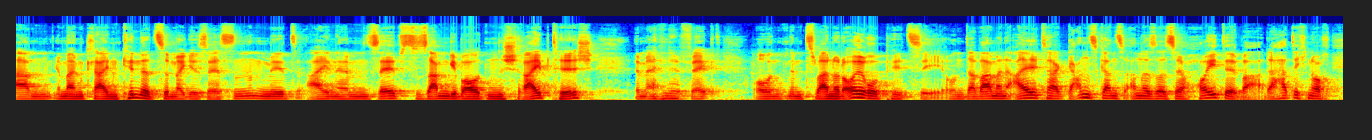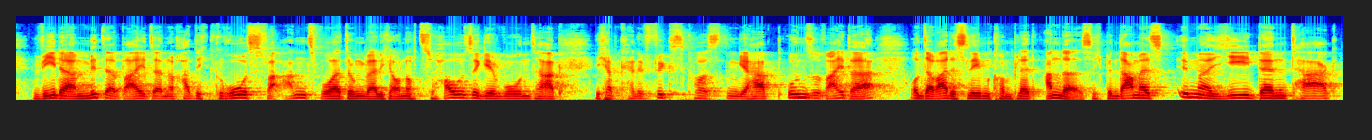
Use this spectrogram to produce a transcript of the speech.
ähm, in meinem kleinen Kinderzimmer gesessen mit einem selbst zusammengebauten Schreibtisch im Endeffekt und einem 200-Euro-PC. Und da war mein Alltag ganz, ganz anders, als er heute war. Da hatte ich noch weder Mitarbeiter, noch hatte ich groß Verantwortung, weil ich auch noch zu Hause gewohnt habe. Ich habe keine Fixkosten gehabt und so weiter. Und da war das Leben komplett anders. Ich bin damals immer jeden Tag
